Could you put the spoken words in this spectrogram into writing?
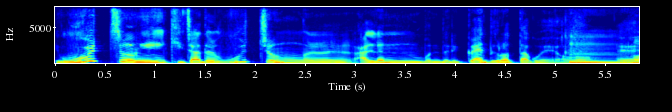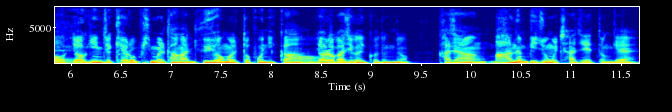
우울증이 기자들 우울증을 앓는 분들이 꽤 늘었다고 해요. 음. 예. 어, 여기 이제 괴롭힘을 당한 유형을 또 보니까 어. 여러 가지가 있거든요. 가장 많은 비중을 차지했던 게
